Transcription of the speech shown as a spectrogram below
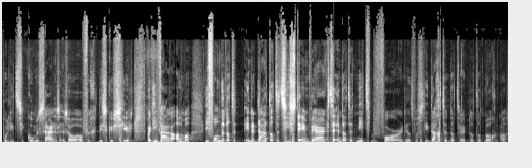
politiecommissarissen en zo over gediscussieerd. Maar die waren allemaal, die vonden dat het inderdaad dat het systeem werkte en dat het niet bevooroordeeld was. Die dachten dat er, dat, dat mogelijk was.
